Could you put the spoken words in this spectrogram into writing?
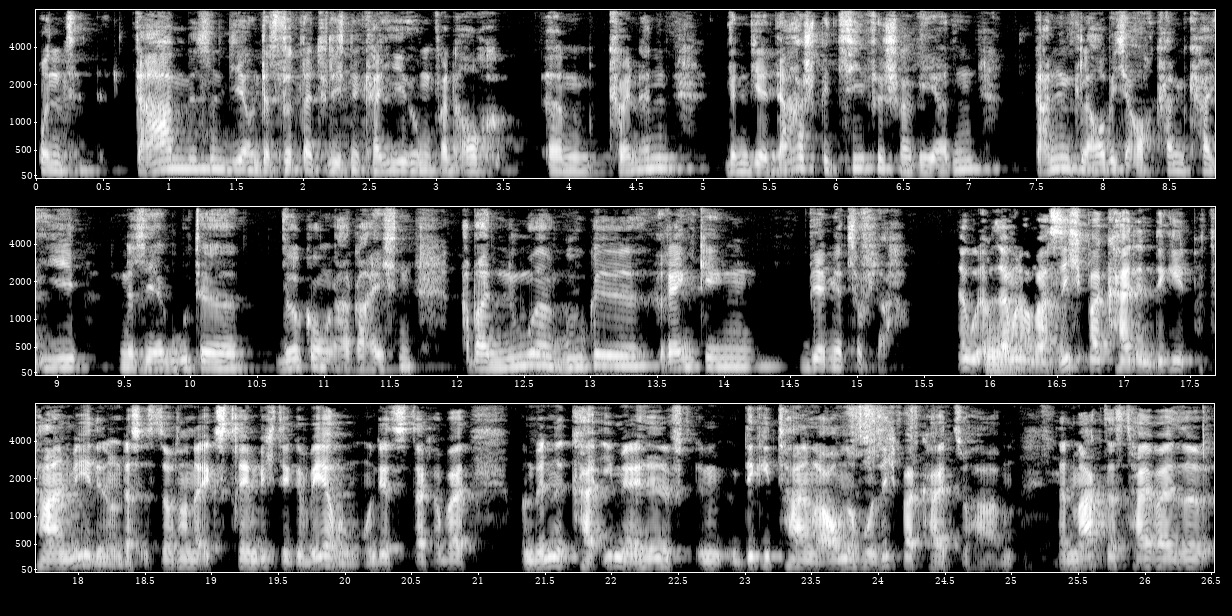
Und da müssen wir, und das wird natürlich eine KI irgendwann auch ähm, können, wenn wir da spezifischer werden, dann glaube ich auch kann KI eine sehr gute Wirkung erreichen. Aber nur Google-Ranking wäre mir zu flach. Na gut, aber sagen wir doch mal Sichtbarkeit in digitalen Medien und das ist doch noch eine extrem wichtige Währung. Und jetzt darüber, und wenn eine KI mir hilft, im, im digitalen Raum eine hohe Sichtbarkeit zu haben, dann mag das teilweise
